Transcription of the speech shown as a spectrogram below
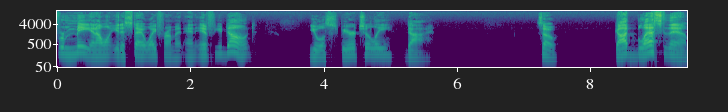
for me, and I want you to stay away from it. And if you don't, you will spiritually die. So, God blessed them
